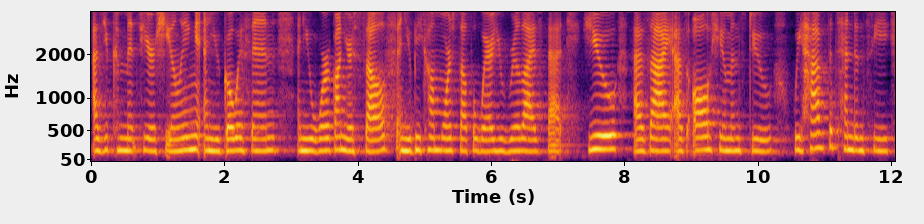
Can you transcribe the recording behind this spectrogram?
as you commit to your healing and you go within and you work on yourself and you become more self aware, you realize that you, as I, as all humans do, we have the tendency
